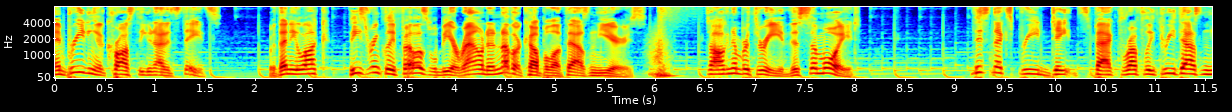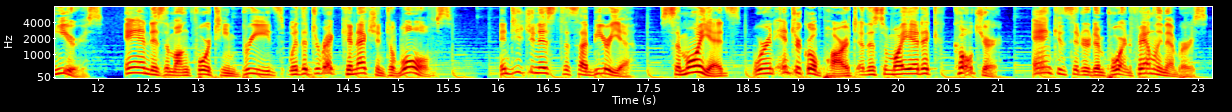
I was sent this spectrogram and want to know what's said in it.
and breeding across the United States. With any luck, these wrinkly fellas will be around another couple of thousand years. Dog number 3, the Samoyed. This next breed dates back roughly 3,000 years and is among 14 breeds with a direct connection to wolves. Indigenous to Siberia, Samoyeds were an integral part of the Samoyedic culture and considered important family members,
